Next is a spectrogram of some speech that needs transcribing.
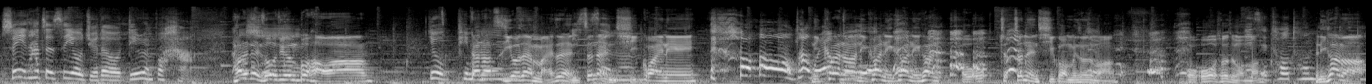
所以他这次又觉得低润不好，他在跟你说低润不好啊。又偏偏但他自己又在买，这很真的很奇怪呢。你看啊，你看，你看，你看，我我真的很奇怪，我没说什么。我我有说什么吗？偷偷你看嘛，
